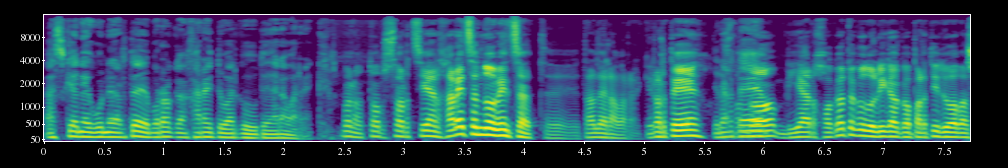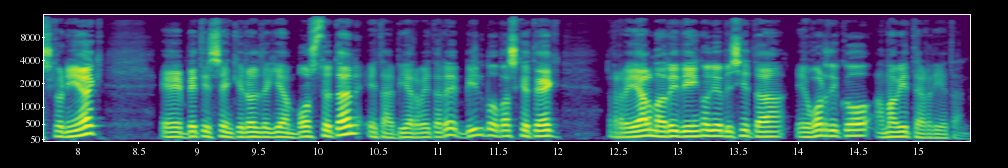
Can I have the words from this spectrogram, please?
azken egun arte borrokan jarraitu beharko dute arabarrek. Bueno, top sortzian jarraitzen du bintzat, e, talde arabarrek. Erarte, bihar jokatuko du ligako partidua Baskoniak, e, beti zen kiroldegian bostetan, eta bihar baitare Bilbo Basketek Real Madrid ingo dio bizita egordiko amabita erdietan.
